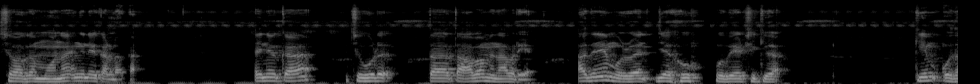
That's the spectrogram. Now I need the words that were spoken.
ശോകം മൂന്ന് ഇങ്ങനെയൊക്കെ ഉള്ളതൊക്കെ. അതിനൊക്കെ ചൂട് താപം എന്നാ പറയുക അതിനെ മുഴുവൻ ജഹു ഉപേക്ഷിക്കുക. കിം ഉദ.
